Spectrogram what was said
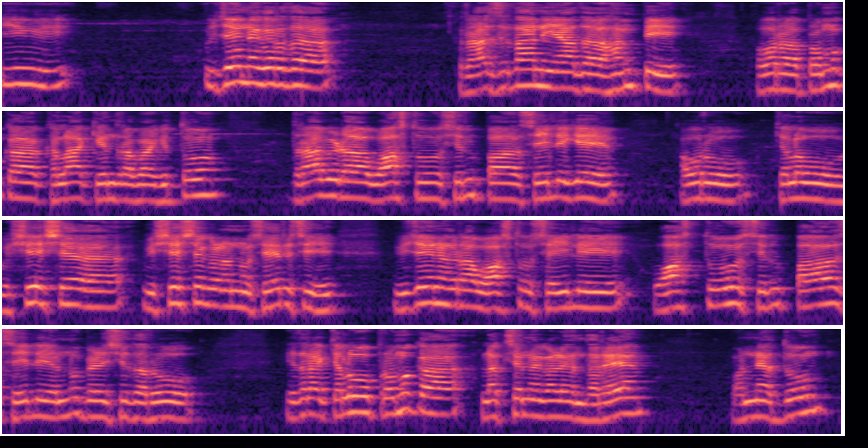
ಈ ವಿಜಯನಗರದ ರಾಜಧಾನಿಯಾದ ಹಂಪಿ ಅವರ ಪ್ರಮುಖ ಕಲಾ ಕೇಂದ್ರವಾಗಿತ್ತು. ದ್ರಾವಿಡ ವಾಸ್ತು ಶಿಲ್ಪ ಶೈಲಿಗೆ ಅವರು ಕೆಲವು ವಿಶೇಷ ವಿಶೇಷಗಳನ್ನು ಸೇರಿಸಿ ವಿಜಯನಗರ ವಾಸ್ತು ಶೈಲಿ, ವಾಸ್ತು ಶಿಲ್ಪ ಶೈಲಿಯನ್ನು ಬೆಳೆಸಿದರು. ಇದರ ಕೆಲವು ಪ್ರಮುಖ ಲಕ್ಷಣಗಳೆಂದರೆ, ಒಂದನೇದ್ದು,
